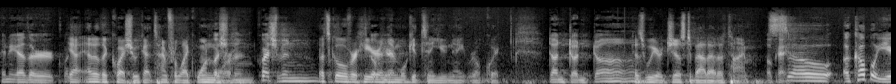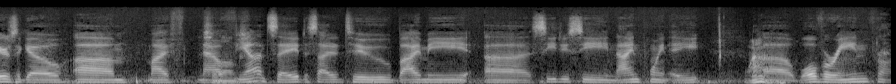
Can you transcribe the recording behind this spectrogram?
Any other Yeah, questions? another question. We got time for like one more. Question. Question. Let's go over here, Go and then we'll get to you, Nate, real quick, Dun dun dun. because we are just about out of time. Okay. So a couple years ago, um, my now long, so- fiance decided to buy me a CGC 9.8 Wow. uh, Wolverine from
